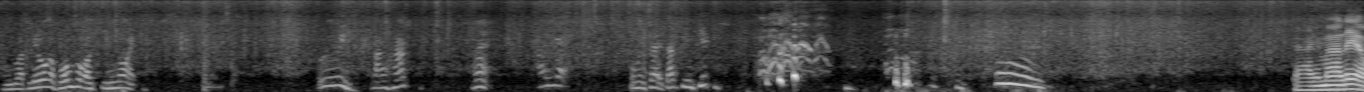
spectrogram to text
ตำรวจเร็วกับผมพวกเอากินหน่อยเอ้ยลังฮักไอ้เนี่ยผมไม่ใช่จัดกินพิษ ได้มาแล้ว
